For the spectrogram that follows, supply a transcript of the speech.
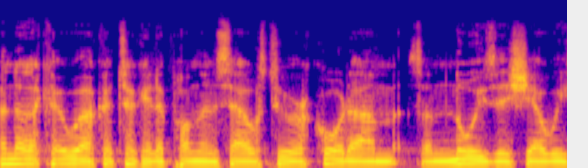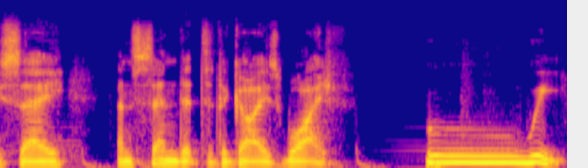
Another co-worker took it upon themselves to record um, some noises, shall we say, and send it to the guy's wife. Ooh wee.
